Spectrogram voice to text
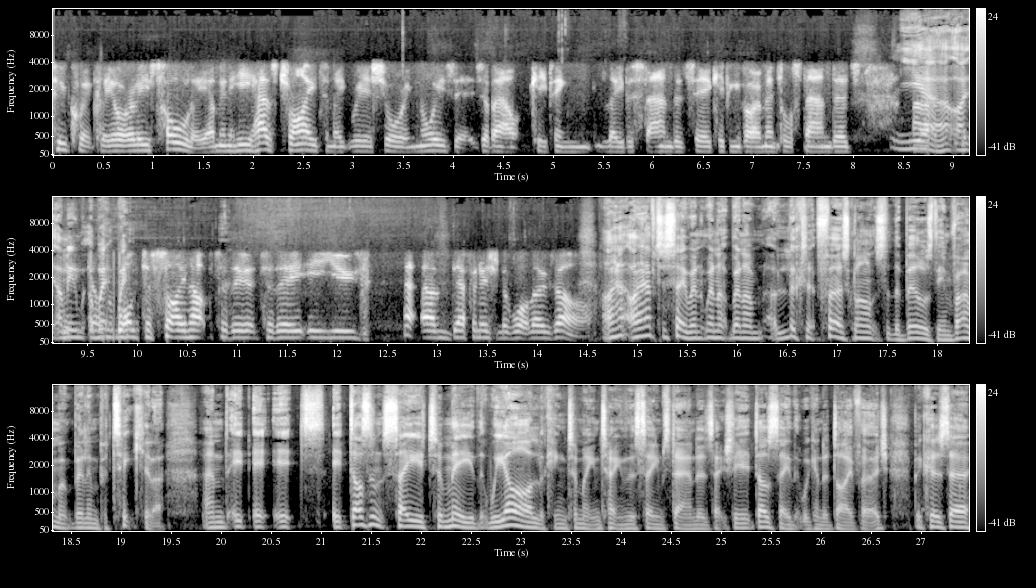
too quickly, or at least wholly. I mean, he has tried to make reassuring noises about keeping labour standards here, keeping environmental standards. Yeah, Uh, I, I mean, when- when- want to sign up to the to the EU's um, definition of what those are. I, ha- I have to say, when when, I, when I'm looking at first glance at the bills, the environment bill in particular, and it, it it's it doesn't say to me that we are looking to maintain the same standards. Actually, it does say that we're going to diverge because uh,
